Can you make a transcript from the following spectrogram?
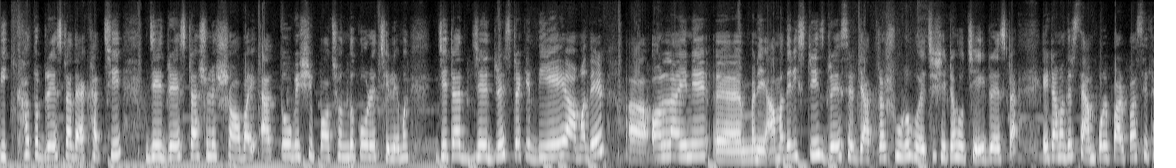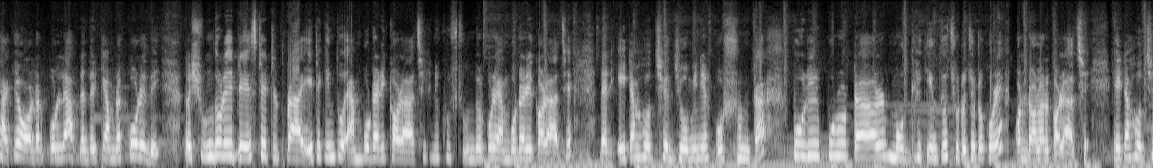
বিখ্যাত ড্রেসটা দেখাচ্ছি, যে ড্রেসটা আসলে সবাই এত বেশি পছন্দ করেছিল এবং যেটা, যে ড্রেসটাকে দিয়ে আমাদের অনলাইনে মানে আমাদের স্টিচ ড্রেসের যাত্রা শুরু হয়েছে সেটা হচ্ছে এই ড্রেসটা। এটা আমাদের স্যাম্পল পারপাসই থাকে অর্ডার করলে আপনাদেরকে আমরা করে দেই। তো সুন্দর এই ড্রেসটা, এটার প্রায়, এটা কিন্তু এম্ব্রয়ডারি করা আছে, এখানে খুব সুন্দর করে এম্ব্রয়ডারি করা আছে। দেন এটা হচ্ছে জমিনের পোর্শনটা পুরো, পুরোটার মধ্যে কিন্তু ছোট ছোট করে ডলার করা আছে। এটা হচ্ছে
